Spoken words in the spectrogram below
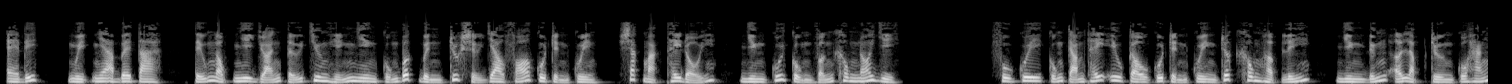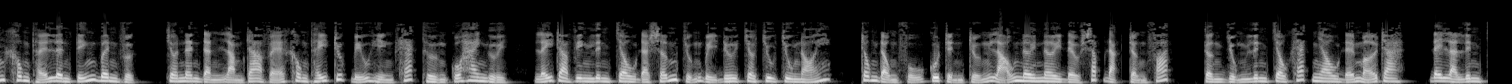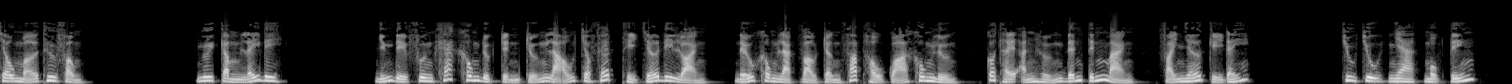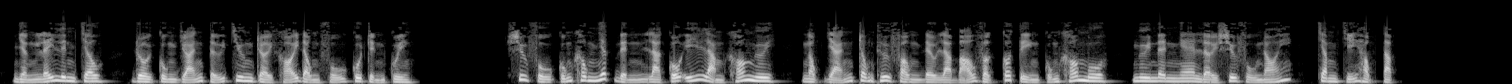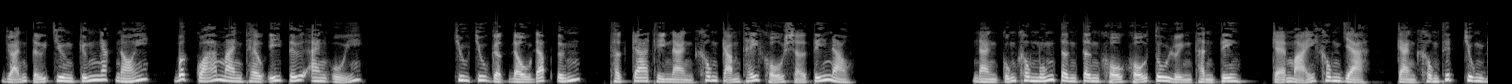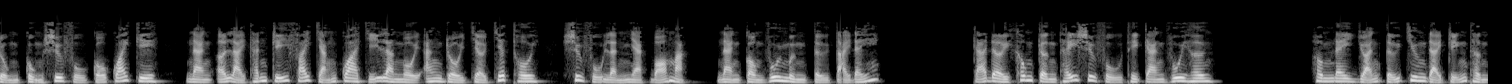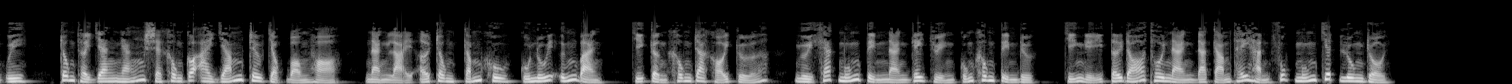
Edit, Nguyệt Nha Beta, Tiểu Ngọc Nhi Doãn Tử Chương hiển nhiên cũng bất bình trước sự giao phó của Trịnh Quyền, sắc mặt thay đổi, nhưng cuối cùng vẫn không nói gì. Phù Quy cũng cảm thấy yêu cầu của Trịnh Quyền rất không hợp lý, nhưng đứng ở lập trường của hắn không thể lên tiếng bên vực, cho nên đành làm ra vẻ không thấy trước biểu hiện khác thường của hai người, lấy ra viên Linh Châu đã sớm chuẩn bị đưa cho Chu Chu nói, trong đồng phủ của trịnh trưởng lão nơi nơi đều sắp đặt trận pháp, cần dùng Linh Châu khác nhau để mở ra, đây là Linh Châu mở thư phòng. Ngươi cầm lấy đi. Những địa phương khác không được trịnh trưởng lão cho phép thì chớ đi loạn, nếu không lạc vào trận pháp hậu quả không lường, có thể ảnh hưởng đến tính mạng, phải nhớ kỹ đấy. Chu chu nha một tiếng, nhận lấy Linh Châu, rồi cùng Doãn Tử Chương rời khỏi đồng phủ của Trịnh Quyền. Sư phụ cũng không nhất định là cố ý làm khó ngươi, ngọc giản trong thư phòng đều là bảo vật có tiền cũng khó mua, ngươi nên nghe lời sư phụ nói, chăm chỉ học tập. Doãn Tử Chương cứng nhắc nói, bất quá mang theo ý tứ an ủi. Chu Chu gật đầu đáp ứng, thật ra thì nàng không cảm thấy khổ sở tí nào. Nàng cũng không muốn tân tân khổ khổ tu luyện thành tiên, trẻ mãi không già, càng không thích chung đụng cùng sư phụ cổ quái kia, nàng ở lại thánh trí phái chẳng qua chỉ là ngồi ăn rồi chờ chết thôi, sư phụ lạnh nhạt bỏ mặt, nàng còn vui mừng tự tại đấy. Cả đời không cần thấy sư phụ thì càng vui hơn. Hôm nay Doãn Tử Chương đại triển thần uy, trong thời gian ngắn sẽ không có ai dám trêu chọc bọn họ, nàng lại ở trong cấm khu của núi ứng bàn, chỉ cần không ra khỏi cửa, người khác muốn tìm nàng gây chuyện cũng không tìm được, chỉ nghĩ tới đó thôi nàng đã cảm thấy hạnh phúc muốn chết luôn rồi.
